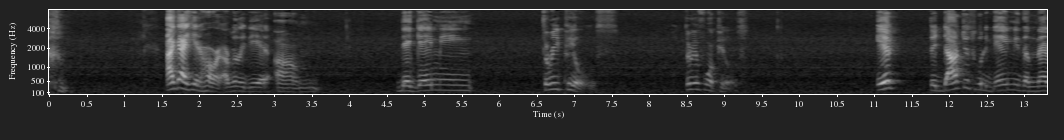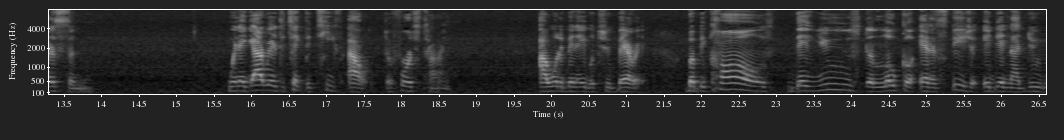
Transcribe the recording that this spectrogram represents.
I got hit hard. I really did. Um, they gave me three pills, three or four pills. If the doctors would have gave me the medicine when they got ready to take the teeth out the first time, I would have been able to bear it. But because they used the local anesthesia, it did not do.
